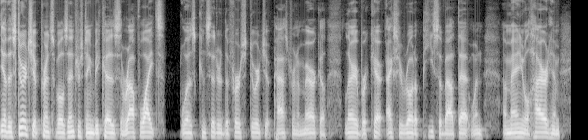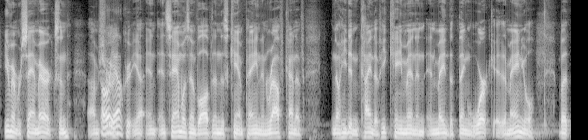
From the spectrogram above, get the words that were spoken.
You know the stewardship principle is interesting because Ralph White's was considered the first stewardship pastor in America. Larry Burkett actually wrote a piece about that when Immanuel hired him. You remember Sam Erickson, I'm oh, sure. Oh, yeah. Yeah. And, and Sam was involved in this campaign, and Ralph kind of, no, he didn't kind of, he came in and, and made the thing work at Immanuel. But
